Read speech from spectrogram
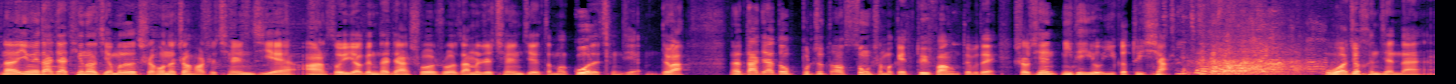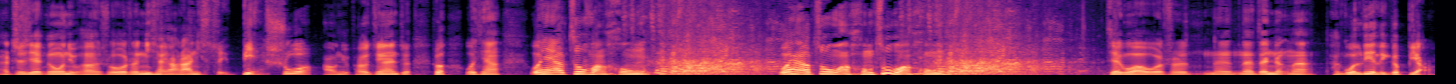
那因为大家听到节目的时候呢，正好是情人节啊，所以要跟大家说说咱们这情人节怎么过的情节，对吧？”那大家都不知道送什么给对方，对不对？首先你得有一个对象，我就很简单啊，直接跟我女朋友说，我说你想要啥，你随便说啊。我女朋友竟然就说，我想我想要做网红，我想要做网红，做网红。结果我说那那怎整呢？他给我列了一个表，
